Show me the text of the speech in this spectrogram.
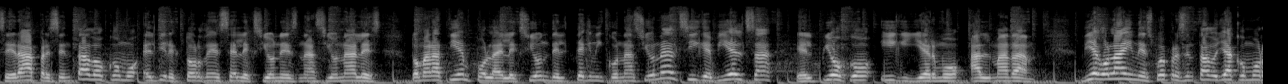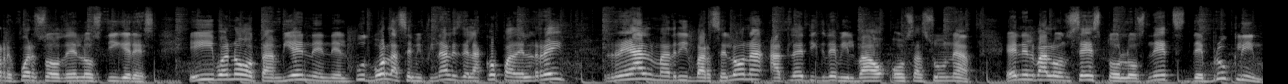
será presentado como el director de selecciones nacionales. Tomará tiempo la elección del técnico nacional. Sigue Bielsa, El Piojo y Guillermo Almada. Diego Laines fue presentado ya como refuerzo de los Tigres. Y bueno, también en el fútbol, las semifinales de la Copa del Rey. Real Madrid, Barcelona, Athletic de Bilbao, Osasuna. En el baloncesto, los Nets de Brooklyn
